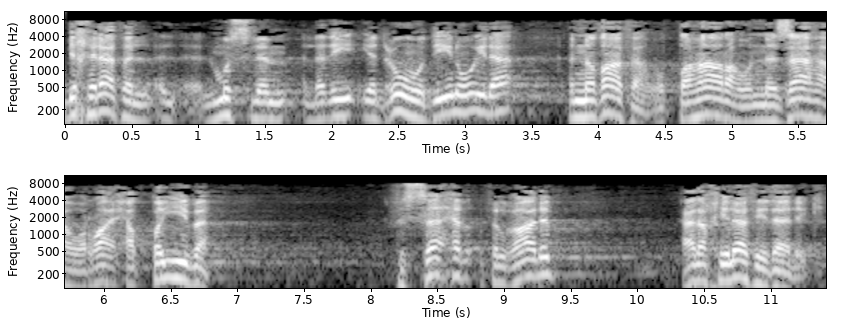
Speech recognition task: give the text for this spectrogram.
بخلاف المسلم الذي يدعوه دينه إلى النظافة والطهارة والنزاهة والرائحة الطيبة. في الساحر في الغالب على خلاف ذلك.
